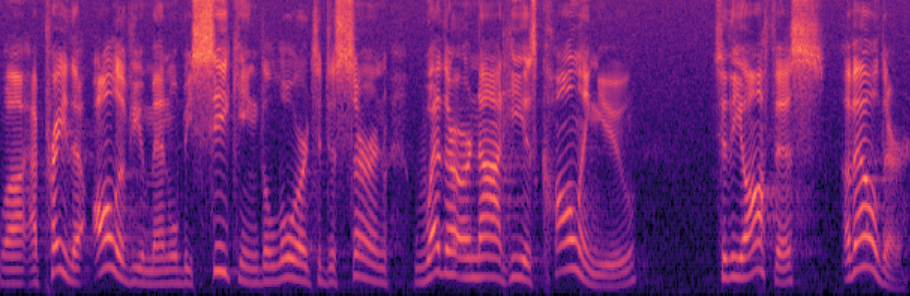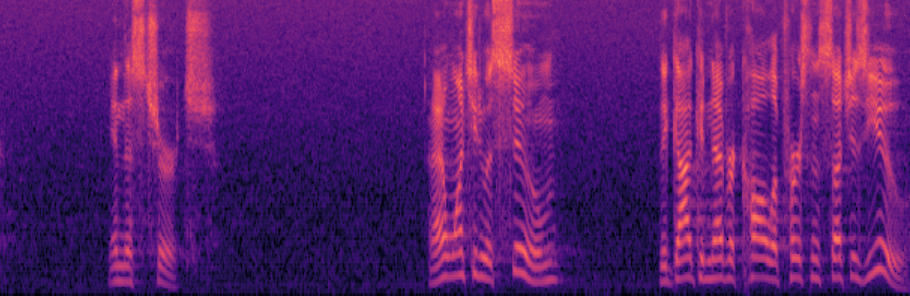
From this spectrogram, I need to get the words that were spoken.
well I pray that all of you men will be seeking the Lord to discern whether or not he is calling you to the office of elder in this church and I don't want you to assume that God could never call a person such as you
